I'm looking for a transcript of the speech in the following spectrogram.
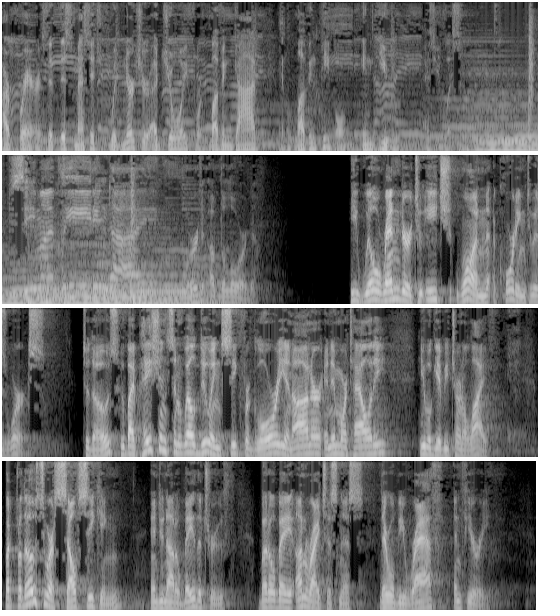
Our prayer is that this message would nurture a joy for loving God and loving people in you as you listen. See my bleeding dying. Word of the Lord. He will render to each one according to his works. To those who by patience and well doing seek for glory and honor and immortality, he will give eternal life. But for those who are self seeking and do not obey the truth, but obey unrighteousness, there will be wrath and fury.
